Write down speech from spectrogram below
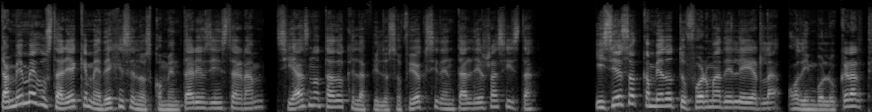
También me gustaría que me dejes en los comentarios de Instagram si has notado que la filosofía occidental es racista y si eso ha cambiado tu forma de leerla o de involucrarte.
